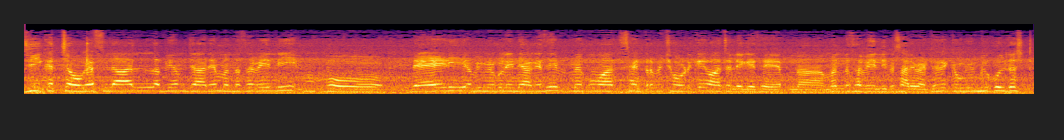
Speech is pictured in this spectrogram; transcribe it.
जी कच्चा हो गया फ़िलहाल। अभी हम जा रहे हैं मन्नत हवेली। वो डैडी अभी मेरे को लेने आ गए थे। मेरे को वहाँ सेंटर पे छोड़ के वहाँ चले गए थे अपना मन्नत हवेली पे सारे बैठे थे, क्योंकि बिल्कुल जस्ट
